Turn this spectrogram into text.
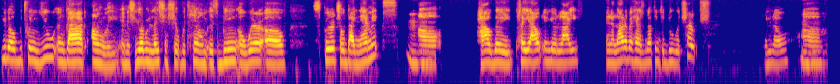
you know, between you and God only, and it's your relationship with Him. It's being aware of spiritual dynamics. Mm-hmm. Uh, how they play out in your life. And a lot of it has nothing to do with church, you know, mm-hmm. um,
